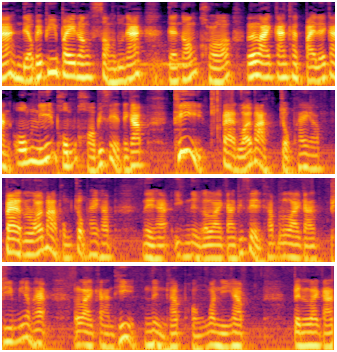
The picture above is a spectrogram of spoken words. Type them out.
นะ เดี๋ยวไปพี่ไปลองส่องดูนะ เดี๋ยวน้องขอรายการถัดไปเลยกัน องค์นี้ผมขอพิเศษนะครับ ที่ 800 บาทจบให้ครับ 800 บาทผมจบให้ครับนี่ฮะอีกหนึ่งรายการพิเศษครับรายการพรีเมียมฮะรายการที่หนึ่งครับของวันนี้ครับ เป็นรายการ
